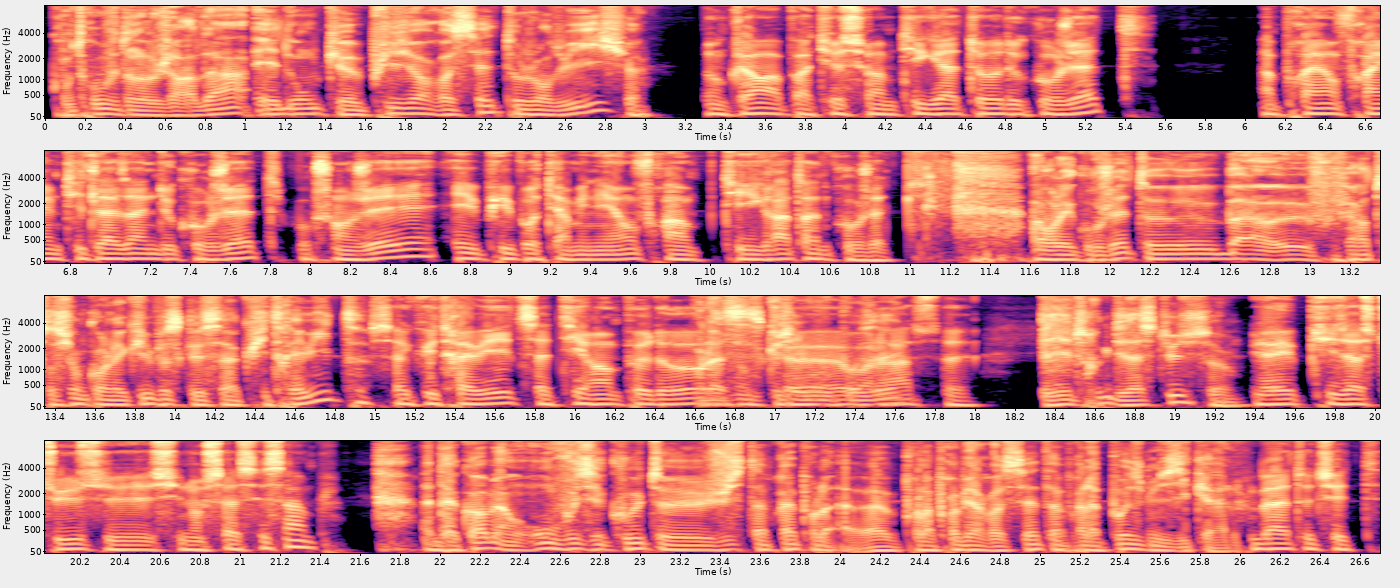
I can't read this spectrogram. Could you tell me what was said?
qu'on trouve dans nos jardins. Et donc euh, plusieurs recettes aujourd'hui. Donc là, on va partir sur un petit gâteau de courgettes. Après, on fera une petite lasagne de courgettes pour changer. Et puis pour terminer, on fera un petit gratin de courgettes. Alors les courgettes, il bah, euh, faut faire attention quand on les cuit parce que ça cuit très vite. Ça cuit très vite, ça tire un peu d'eau. Voilà, c'est ce que vous poser. voilà, Il y a des trucs, des astuces? il y a des petites astuces, et sinon c'est assez simple. Ah, D'accord, ben, on vous écoute euh, juste après pour la, euh, pour la première recette, après la pause musicale. Bah, à tout de suite.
